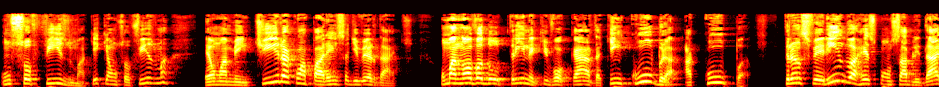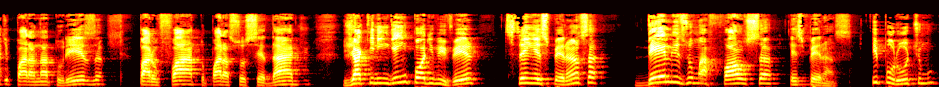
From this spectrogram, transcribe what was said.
um sofisma. O que é um sofisma? É uma mentira com aparência de verdade. Uma nova doutrina equivocada que encubra a culpa, transferindo a responsabilidade para a natureza, para o fato, para a sociedade, já que ninguém pode viver sem esperança, deles uma falsa esperança. E por último,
